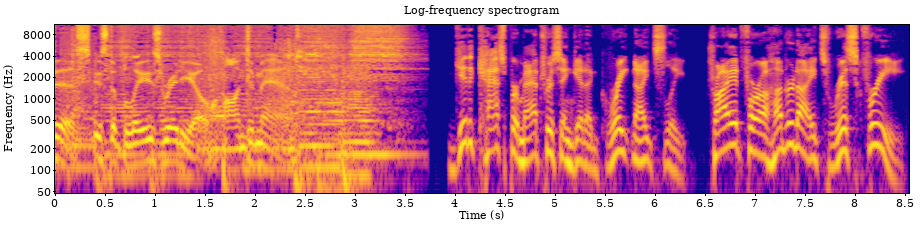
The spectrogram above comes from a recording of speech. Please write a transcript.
This is the Blaze Radio on demand. Get a Casper mattress and get a great night's sleep. Try it for 100 nights risk free.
